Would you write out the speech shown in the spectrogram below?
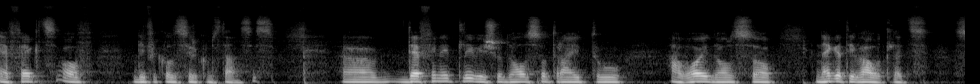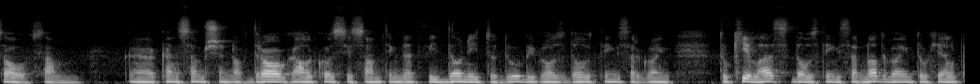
effects of difficult circumstances. Uh, definitely, we should also try to avoid also negative outlets. So some uh, consumption of drug, alcohol is something that we don't need to do because those things are going to kill us. Those things are not going to help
